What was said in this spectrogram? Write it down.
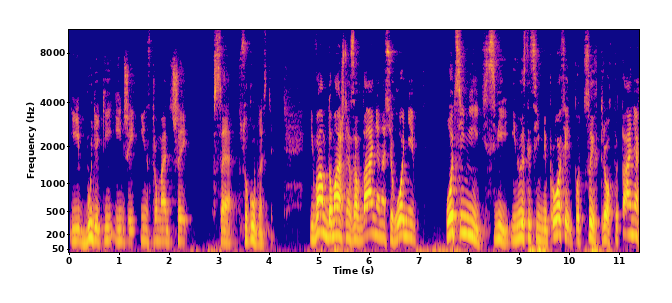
і будь-який інший інструмент, чи все в сукупності. І вам домашнє завдання на сьогодні. Оцініть свій інвестиційний профіль по цих трьох питаннях,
